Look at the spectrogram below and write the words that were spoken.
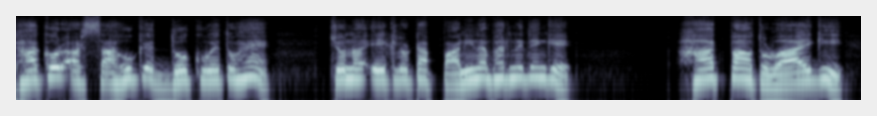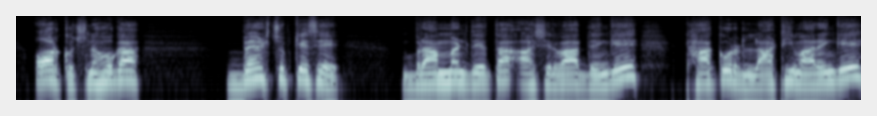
ठाकुर और साहू के दो कुएँ तो हैं, क्यों न एक लोटा पानी न भरने देंगे? हाथ पाँव तुड़वाएगी, और कुछ न होगा। बैठ चुपके से, ब्राह्मण देवता आशीर्वाद देंगे, ठाकुर लाठी मारेंगे,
